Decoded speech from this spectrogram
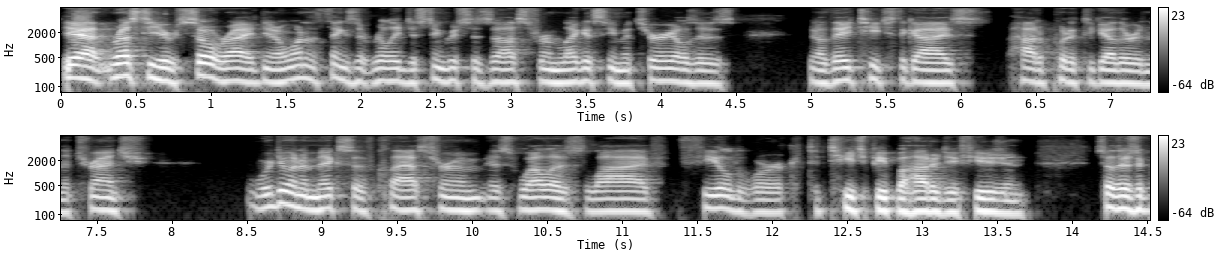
Yeah, Rusty, you're so right. You know, one of the things that really distinguishes us from legacy materials is, you know, they teach the guys how to put it together in the trench we're doing a mix of classroom as well as live field work to teach people how to do fusion. So there's a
